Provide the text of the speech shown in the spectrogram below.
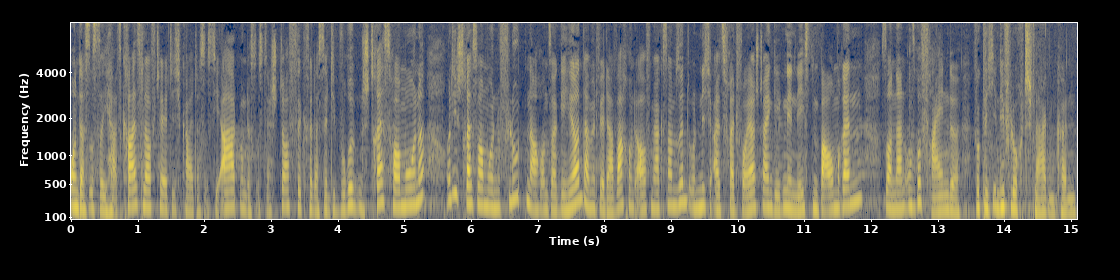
Und das ist die Herz-Kreislauf-Tätigkeit, das ist die Atmung, das ist der Stoffwechsel, das sind die berühmten Stresshormone. Und die Stresshormone fluten auch unser Gehirn, damit wir da wach und aufmerksam sind und nicht als Fred Feuerstein gegen den nächsten Baum rennen, sondern unsere Feinde wirklich in die Flucht schlagen können.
